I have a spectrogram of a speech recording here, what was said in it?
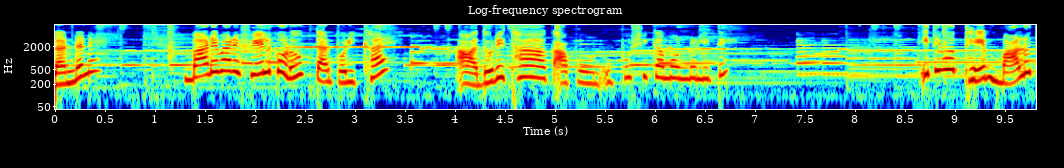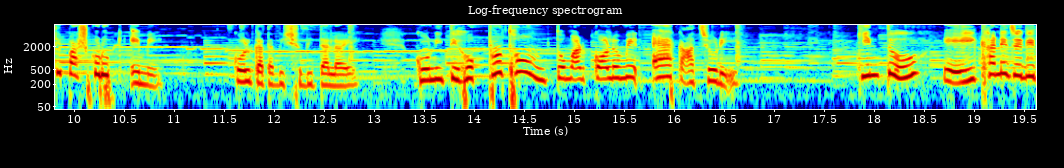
লন্ডনে। বারে বারে ফেল করুক তার পরীক্ষায়। আদরে থাক আপন উপশিকা মণ্ডলীতে। ইতিমধ্যে মালতী পাশ করুক এম এ। কলকাতা বিশ্ববিদ্যালয়ে। গণিতে হোক প্রথম তোমার কলমের এক আঁচড়ে। কিন্তু এইখানে যদি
